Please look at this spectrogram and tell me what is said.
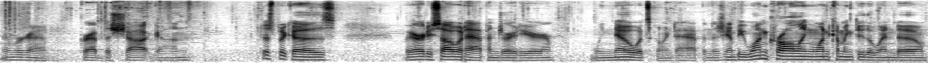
Then we're gonna grab the shotgun. Just because we already saw what happened right here. We know what's going to happen. There's gonna be one crawling, one coming through the window.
